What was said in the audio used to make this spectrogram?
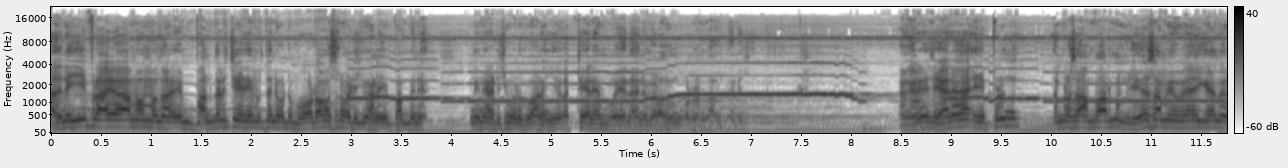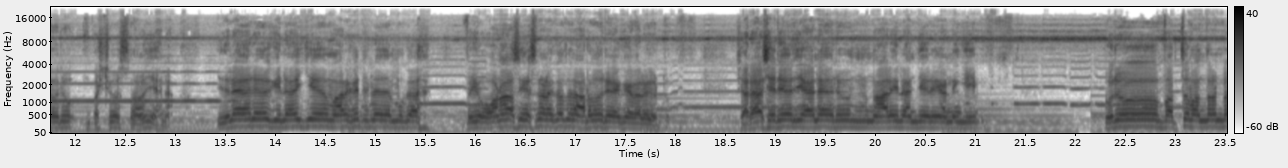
അതിന് ഈ പ്രായമാകുമ്പോൾ പന്തലിച്ച് കഴിയുമ്പോഴത്തേനോട്ട് ബോഡോമസിന് അടിക്കുവാണെങ്കിൽ പമ്പിന് ഇങ്ങനെ അടിച്ചു കൊടുക്കുവാണെങ്കിൽ ഒറ്റ ഇലയും പോയില്ല അതിന് വിളവും കൂടുതലുണ്ടാവും ചേനയ്ക്ക് അങ്ങനെ ചേന എപ്പോഴും നമ്മുടെ സാമ്പാറിനും ഏത് സമയം ഉപയോഗിക്കാവുന്ന ഒരു ഭക്ഷ്യവസ്തുവാണ് ചേന. ഇതിനെ ഒരു കിലോയ്ക്ക് മാർക്കറ്റിൽ നമുക്ക് ഇപ്പോൾ ഈ ഓണ സീസണൊക്കെ അറുപത് രൂപയൊക്കെ വില കിട്ടും. ശരാശരി ഒരു ചേന ഒരു നാല് കിലോ അഞ്ച് കിലോ ആണെങ്കിൽ ഒരു പത്ത് പന്ത്രണ്ട്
